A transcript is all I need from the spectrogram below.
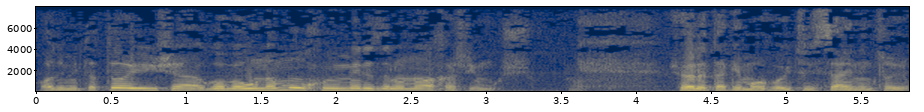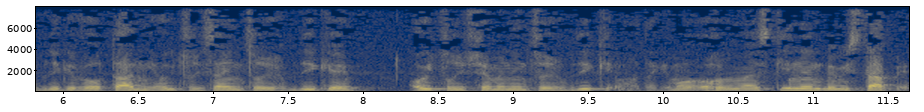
עוד מיטתו היא שהגובה הוא נמוך וממילא זה לא נוח השימוש. שואלת הגמור ואוי צוי סיין אין צריך בדיקה ואותני, אוי צוי סיין צריך בדיקה, אוי צריך שמן אין צריך בדיקה, אומרת הגמור, אוכל ומה עסקינן במסתפק.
